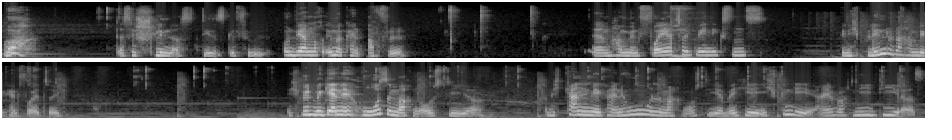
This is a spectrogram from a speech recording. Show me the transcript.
Boah, das ist schlimm, das, dieses Gefühl. Und wir haben noch immer keinen Apfel. Ähm, haben wir ein Feuerzeug wenigstens? Bin ich blind oder haben wir kein Feuerzeug? Ich würde mir gerne eine Hose machen aus dir. Aber ich kann mir keine Hose machen aus dir, weil hier, ich finde einfach nie Dias.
